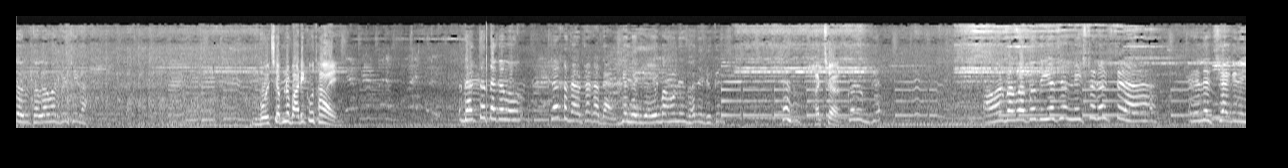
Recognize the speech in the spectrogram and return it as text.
দোলতলা আমার বেশি না। বলছি আপনার বাড়ি কোথায়? ডাক্তার দেখাবো। টাকা দাও টাকা দাও। গেলে গিয়ে বামুনের ঘরে ঢুকে। আচ্ছা। আমার বাবা তো দিয়েছেন নিষ্ঠা কাজটা রেলের চাকরি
